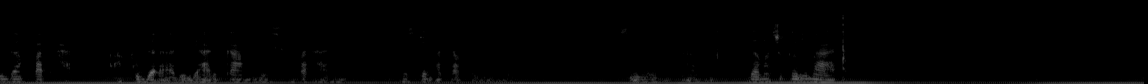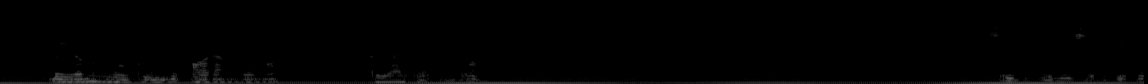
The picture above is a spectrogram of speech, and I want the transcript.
aku dapat aku dari hari Kamis empat hari. Kamis Jumat Sabtu Minggu Senin udah masuk ke lima hari. Belum menghubungi orang rumah keluarga itu belum. Sibuk ini sibuk itu.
